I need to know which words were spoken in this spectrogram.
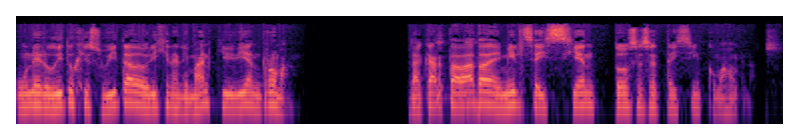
un erudito jesuita de origen alemán que vivía en Roma. La carta data de 1665 más o menos.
